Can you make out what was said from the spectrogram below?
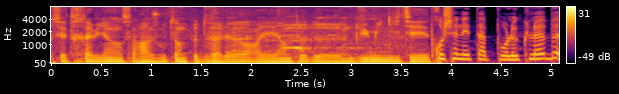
C'est très bien, ça rajoute un peu de valeur et un peu d'humilité. Prochaine étape pour le club,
